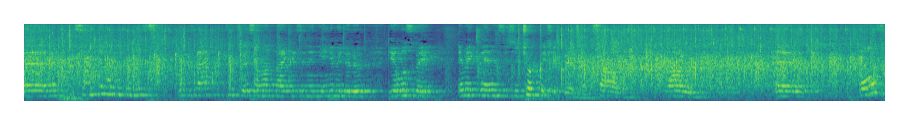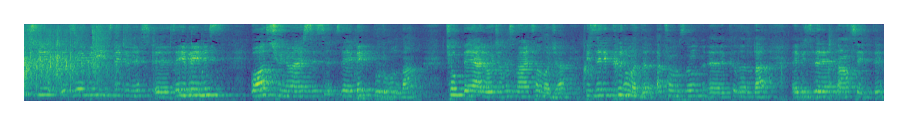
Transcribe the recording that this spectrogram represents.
Ee, sahne müdürümüz ve Sanat Merkezi'nin yeni müdürü Yavuz Bey, emekleriniz için çok teşekkür ederim. Sağ olun, var olun. Ee, Boğaziçi Zeybe'yi izlediniz. Ee, Zeybe'miz Boğaziçi Üniversitesi Zeybek grubundan çok değerli hocamız Mertan Hoca bizleri kırmadı. Atamızın e, kılında e, bizlere dans etti.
